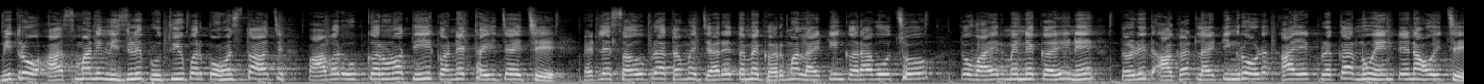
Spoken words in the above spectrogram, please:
મિત્રો, આસમાની વીજળી પૃથ્વી પર પહોંચતા જ પાવર ઉપકરણોથી કનેક્ટ થઈ જાય છે. એટલે સૌપ્રથમ જ્યારે તમે ઘરમાં લાઇટિંગ કરાવો છો, તો વાયરમેનને કહીને તડિત આઘાત લાઇટિંગ રોડ આ એક પ્રકારનું એન્ટેના હોય છે.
